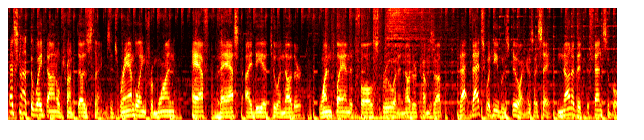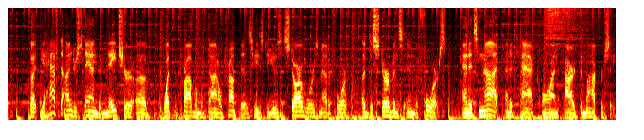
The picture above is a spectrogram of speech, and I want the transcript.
That's not the way Donald Trump does things. It's rambling from one half vast idea to another, one plan that falls through and another comes up. That, that's what he was doing. As I say, none of it defensible. But you have to understand the nature of what the problem of Donald Trump is. He's, to use a Star Wars metaphor, a disturbance in the force. And it's not an attack on our democracy.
